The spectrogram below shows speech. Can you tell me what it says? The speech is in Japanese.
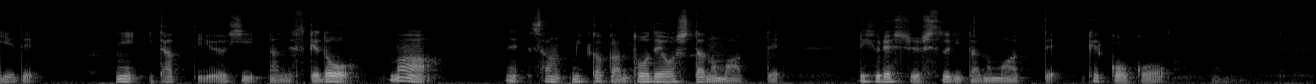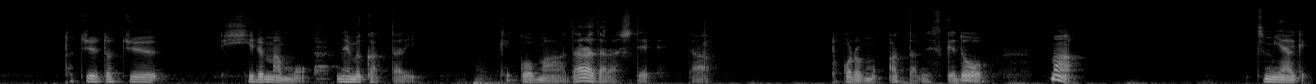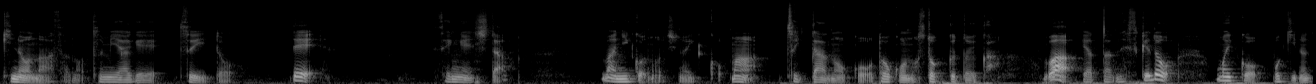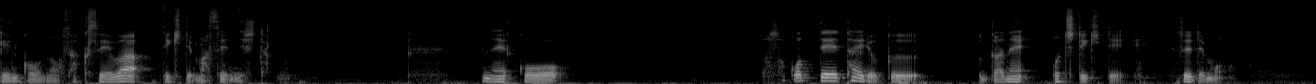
家でにいたっていう日なんですけどまあね 3, 3日間遠出をしたのもあってリフレッシュしすぎたのもあって結構こう途中途中昼間も眠かったり結構まあダラダラしてたところもあったんですけどまあ積み上げ昨日の朝の積み上げツイートで宣言した。まあ2個のうちの1個。まあツイッターのこう投稿のストックというかはやったんですけどもう1個簿記の原稿の作成はできてませんでした。ねこうそこって体力がね落ちてきてそれでも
